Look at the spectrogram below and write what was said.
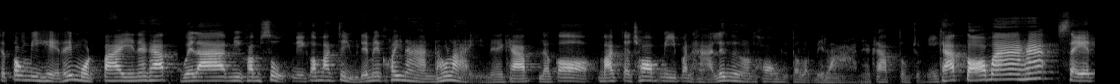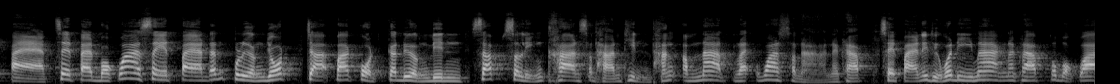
จะต้องมีเหตุให้หมดไปนะครับ เวลามีความสุขนี่ก็มักจะอยู่ได้ไม่ค่อยนานเท่าไหร่นะครับ แล้วก็มักจะชอบมีปัญหาเรื่องเงินทองอยู่ตลอดเวลานะครับ ตรงจุดนี้ครับ ต่อมาฮะเศษ 8 เศษ 8 บอกว่าเศษ 8 นั้นเปลืองยศจะปรากฏกระเดื่องดิน ทรัพย์สลิงคารสถานถิ่นทั้งอำนาจและวาสนานะครับเศษ8นี่ถือว่าดีมากนะครับก็บอกว่า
